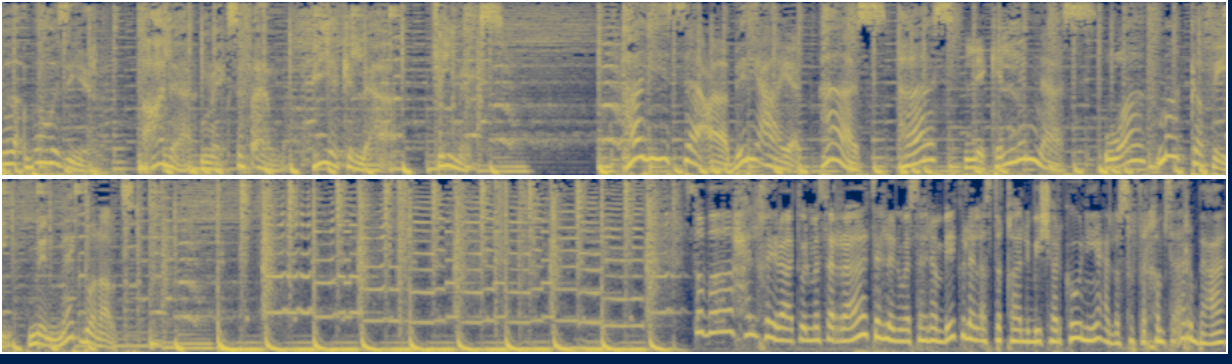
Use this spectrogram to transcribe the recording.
وفاء بوزير على Mix FM. هي كلها في ال Mix. هذه الساعة برعاية هاس هاس لكل الناس. و McCafé من ماكدونالدز. صباح الخيرات والمسرات. أهلا وسهلا بكل الأصدقاء اللي بيشاركوني على صفر خمسة أربعة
